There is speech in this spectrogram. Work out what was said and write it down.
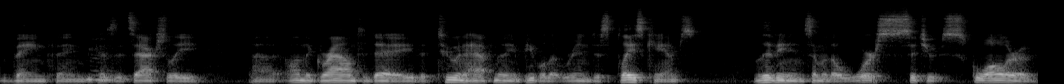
vain thing because Mm. it's actually uh, on the ground today. The two and a half million people that were in displaced camps, living in some of the worst situ- squalor of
